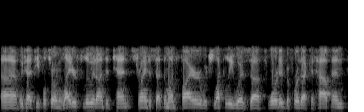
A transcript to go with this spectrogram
Uh, we've had people throwing lighter fluid onto tents, trying to set them on fire, which luckily was uh, thwarted before that could happen.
